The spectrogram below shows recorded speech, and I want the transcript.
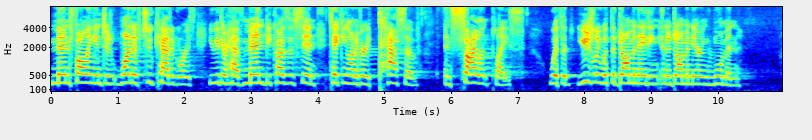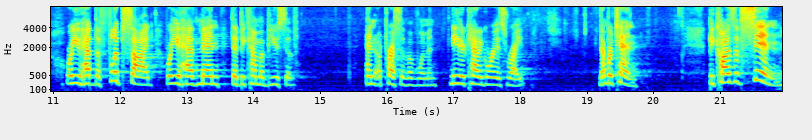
men falling into one of two categories. You either have men, because of sin, taking on a very passive and silent place, with a, usually with the dominating and a domineering woman. Or you have the flip side, where you have men that become abusive. and oppressive of women. Neither category is right. Number 10, because of sin,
